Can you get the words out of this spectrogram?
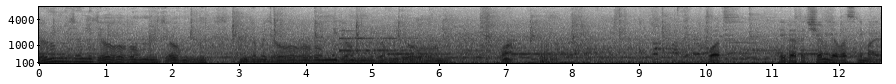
Идем, идем, идем, идем, идем, идем, идем, идем, идем. О. Вот, ребята, чем я вас снимаю?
